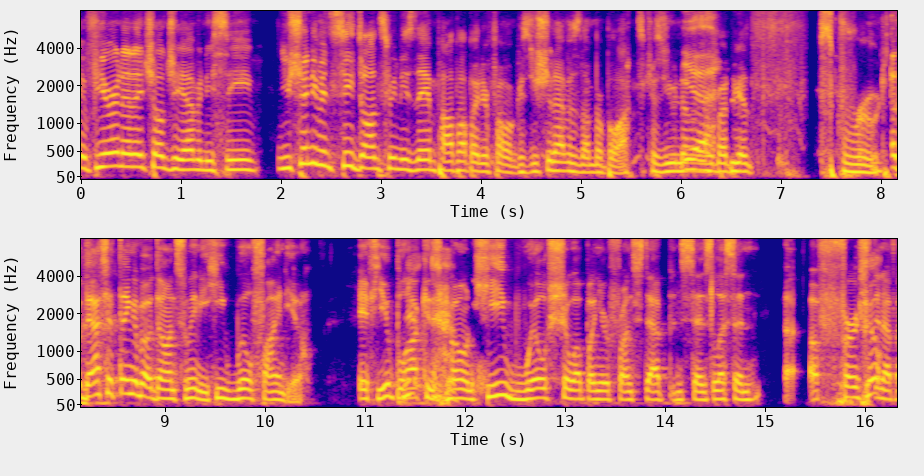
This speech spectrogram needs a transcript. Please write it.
If you're an NHL GM and you see, you shouldn't even see Don Sweeney's name pop up on your phone because you should have his number blocked because you know Yeah. you're about to get screwed. Oh, that's the thing about Don Sweeney. He will find you. If you block his phone, he will show up on your front step and says, "Listen, a- a 1st He'll- and a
